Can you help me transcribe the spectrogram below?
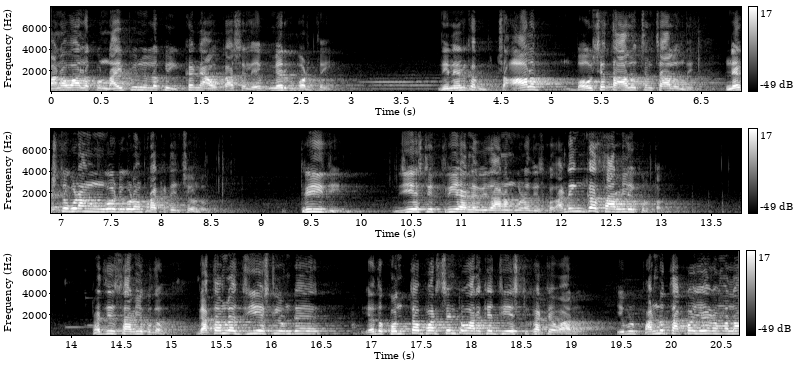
మన వాళ్ళకు నైపుణ్యులకు ఇక్కడనే అవకాశాలు మెరుగుపడతాయి. దీని వెనుక చాలా భవిష్యత్ ఆలోచన చాలా ఉంది నెక్స్ట్ కూడా ఇంకోటి కూడా ప్రకటించండు. త్రీ జిఎస్టీ త్రీ అనే విధానం కూడా తీసుకో అంటే ఇంకా సరళీకృతం. ప్రతి సరళీకృతం. గతంలో జిఎస్టీలు ఉంటే ఏదో కొంత పర్సెంట్ వరకే జిఎస్టీ కట్టేవారు. ఇప్పుడు పన్ను తక్కువ చేయడం వల్ల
